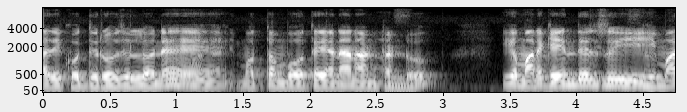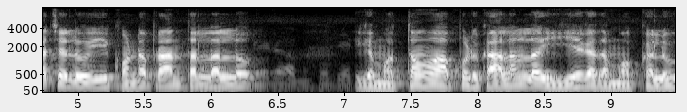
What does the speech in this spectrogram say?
అది కొద్ది రోజుల్లోనే మొత్తం పోతాయని అని అంటాడు. ఇక మనకేం తెలుసు ఈ హిమాచల్ ఈ కొండ ప్రాంతాలలో ఇక మొత్తం అప్పుడు కాలంలో ఇయ్యే కదా మొక్కలు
